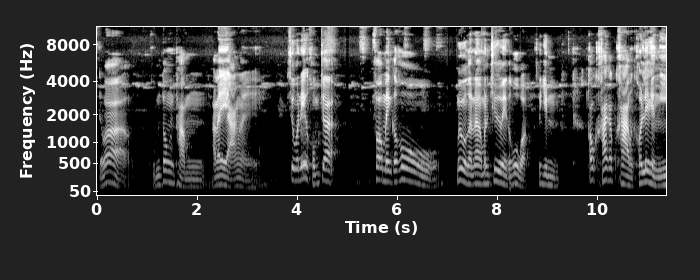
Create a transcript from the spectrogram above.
แต่ว่าผมต้องทำอะไรอย่างไรซึ่งวันนี้ผมจะเฝ้าแมงกะโคไม่เหมือนกันนะมันชื่อแมงกะโคป่ะก็ยินเขาคล้ายกับขาเหมือนเขาเรียกอย่างนี้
